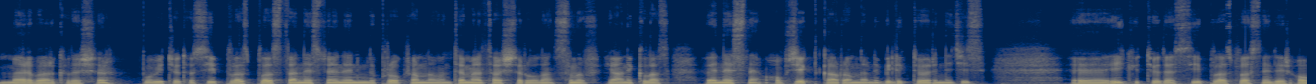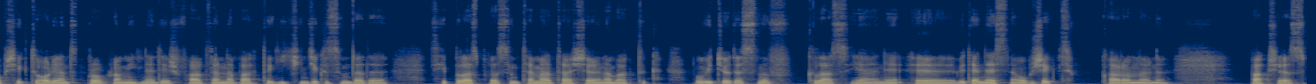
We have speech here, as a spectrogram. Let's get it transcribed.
Merhaba arkadaşlar. Bu videoda C++'da nesne yönelimli programlamanın temel taşları olan sınıf yani class ve nesne object kavramlarını birlikte öğreneceğiz. Ee, ilk videoda C++ nedir, Object Oriented Programming nedir farklarına baktık. İkinci kısımda da C++'ın temel taşlarına baktık. Bu videoda sınıf, class yani e, bir de nesne object kavramlarını bakacağız.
